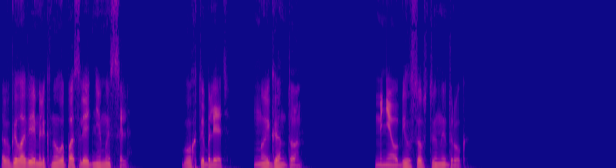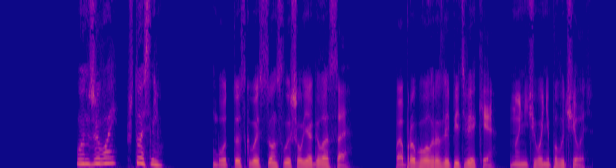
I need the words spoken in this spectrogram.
В голове мелькнула последняя мысль. Ух ты, блядь, ну и гандон. Меня убил собственный друг. «Он живой? Что с ним?» Будто сквозь сон слышал я голоса. Попробовал разлепить веки, но ничего не получилось.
